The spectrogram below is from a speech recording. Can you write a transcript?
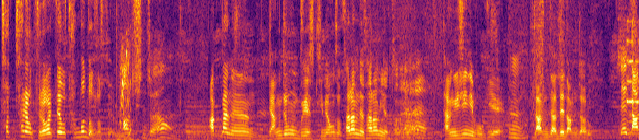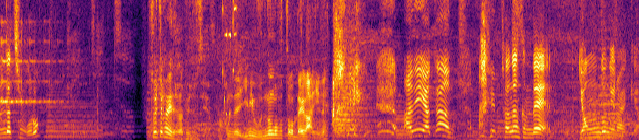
첫 촬영 들어갈 때부터 한 번도 없었어요. 아 진짜요? 아까는 양정훈 vs 김영석 사람 대 사람이었잖아요. 당신이 보기에 응. 남자 대 남자로 내 남자친구로? 솔직하게 대답해 주세요. 아, 근데 이미 웃는 것부터 내가 아니네. 아니 약간 저는 근데 영동이로 할게요.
